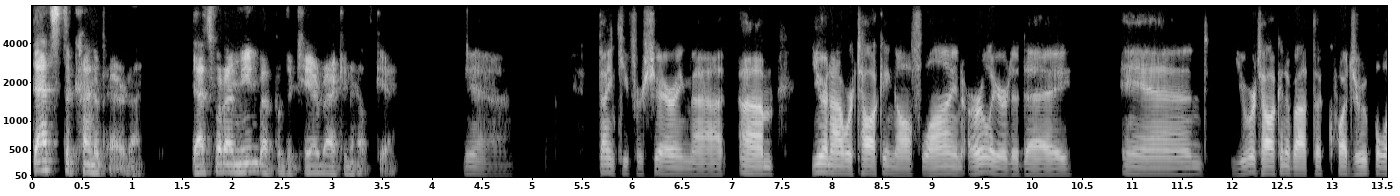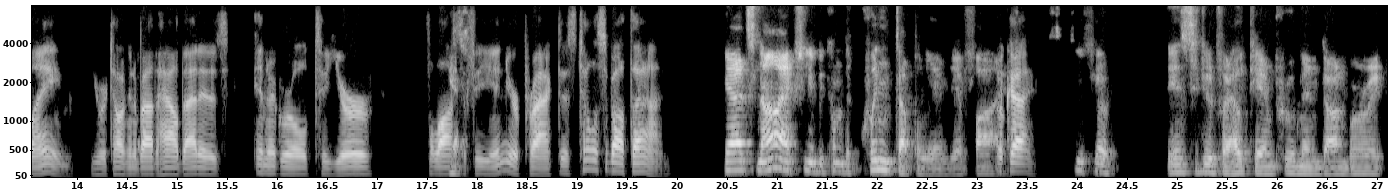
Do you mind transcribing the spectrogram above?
That's the kind of paradigm. That's what I mean by put the care back in healthcare. Yeah. Thank you for sharing that. Um, you and I were talking offline earlier today, and you were talking about the quadruple aim. You were talking about how that is integral to your philosophy yes. in your practice. Tell us about that. Yeah, it's now actually become the quintuple aim. There are five. Okay. The Institute for Healthcare Improvement, Don Berwick.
